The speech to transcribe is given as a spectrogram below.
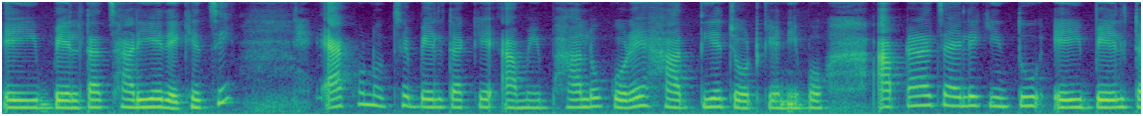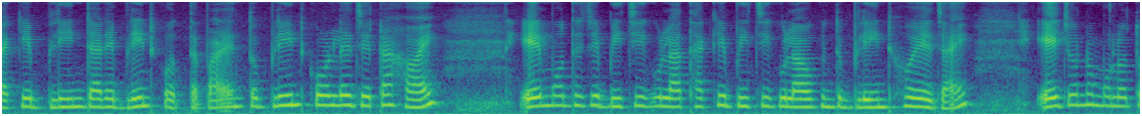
এই বেলটা ছাড়িয়ে রেখেছি। এখন হচ্ছে বেলটাকে আমি ভালো করে হাত দিয়ে চটকে নিব। আপনারা চাইলে কিন্তু এই বেলটাকে ব্লিন্ডারে ব্লিন্ড করতে পারেন। তো ব্লিন্ড করলে যেটা হয়, এর মধ্যে যে বিচিগুলা থাকে, বিচিগুলাও কিন্তু ব্লিন্ড হয়ে যায়। এই জন্য মূলত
